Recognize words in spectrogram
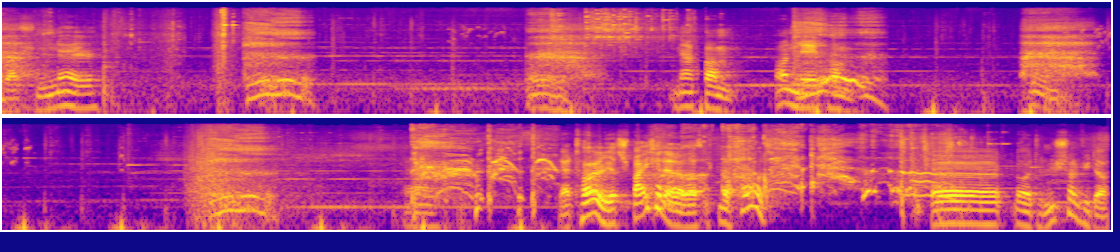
Aber schnell. Na komm. Oh nee, komm. Toll, jetzt speichert er da was. Ich bin doch tot. Äh, Leute, nicht schon wieder.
